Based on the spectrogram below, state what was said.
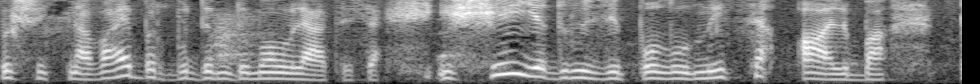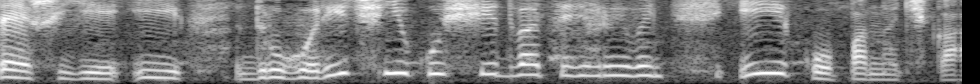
пишіть на Viber, будемо домовлятися. І ще є, друзі, полуниця Альба. Теж є і другорічні кущі 20 гривень, і копаночка.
